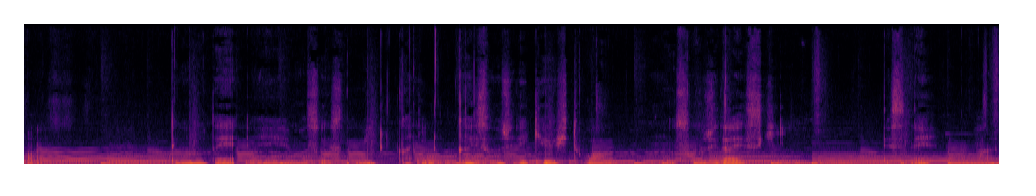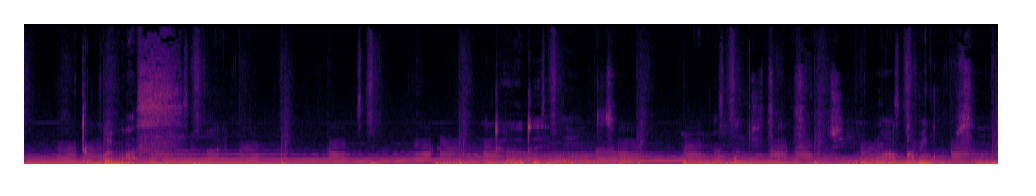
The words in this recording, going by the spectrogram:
はい。ってことで、えー、まあそうですね。3日に1回掃除できる人はもう掃除大好きですね。はい。と思います。はい。ということでねそう。本日は掃除まあ紙コップさんと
